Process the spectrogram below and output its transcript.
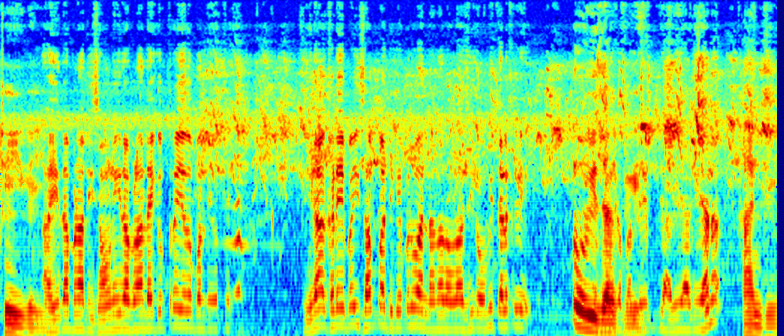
ਠੀਕ ਹੈ ਜੀ। ਅਸੀਂ ਤਾਂ ਬਣਾਤੀ ਸੌਣੀ ਰਫਲਾਂ ਲੈ ਕੇ ਉਤਰੇ ਜਦੋਂ ਬੰਦੇ ਉੱਥੇ। ਜਿਹੜਾ ਖੜੇ ਬਈ ਸਭ ਭੱਜ ਕੇ ਭਲਵਾਨਾਂ ਦਾ ਰੌਲਾ ਸੀਗਾ ਉਹ ਵੀ ਤਿਲਕ ਗਏ। ਉਹ ਵੀ ਕਿਹਾ ਗਈ ਬੰਦੇ ਜਿਆਦੇ ਆ ਗਏ ਹਨਾ? ਹਾਂਜੀ।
